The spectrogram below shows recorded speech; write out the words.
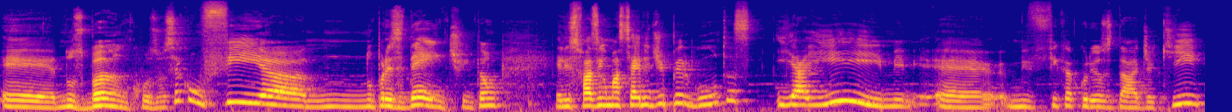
é, nos bancos? Você confia no presidente? Então, eles fazem uma série de perguntas e aí me, é, me fica a curiosidade aqui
